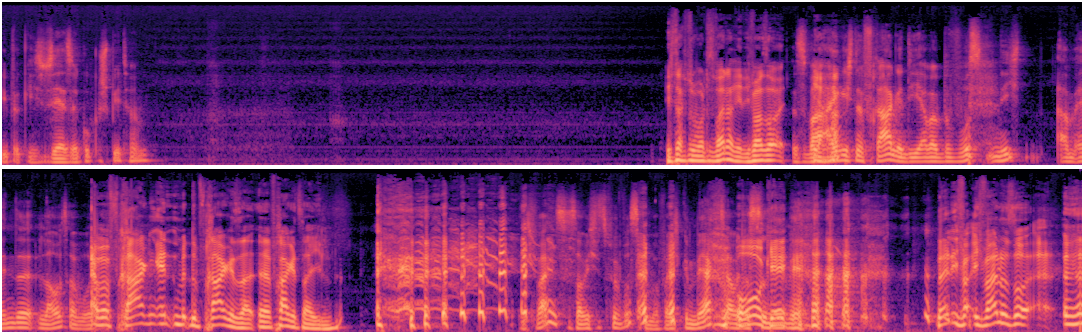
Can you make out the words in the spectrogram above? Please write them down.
die wirklich sehr, sehr gut gespielt haben? Ich dachte, du wolltest weiterreden. Ich war so. Das war ja, eigentlich eine Frage, die aber bewusst nicht am Ende lauter wurde. Aber Fragen enden mit einem Frage, äh, Fragezeichen. ich weiß, das habe ich jetzt bewusst gemacht, weil ich gemerkt habe, Oh, dass okay. du Nein, ich war, ich war nur so. Äh,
